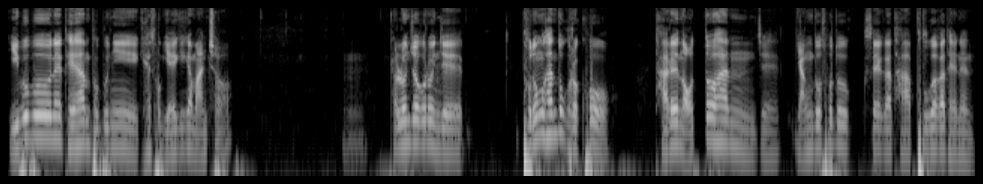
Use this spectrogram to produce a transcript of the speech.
이 부분에 대한 부분이 계속 얘기가 많죠. 음, 결론적으로 이제 부동산도 그렇고 다른 어떠한 이제 양도소득세가 다 부과가 되는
